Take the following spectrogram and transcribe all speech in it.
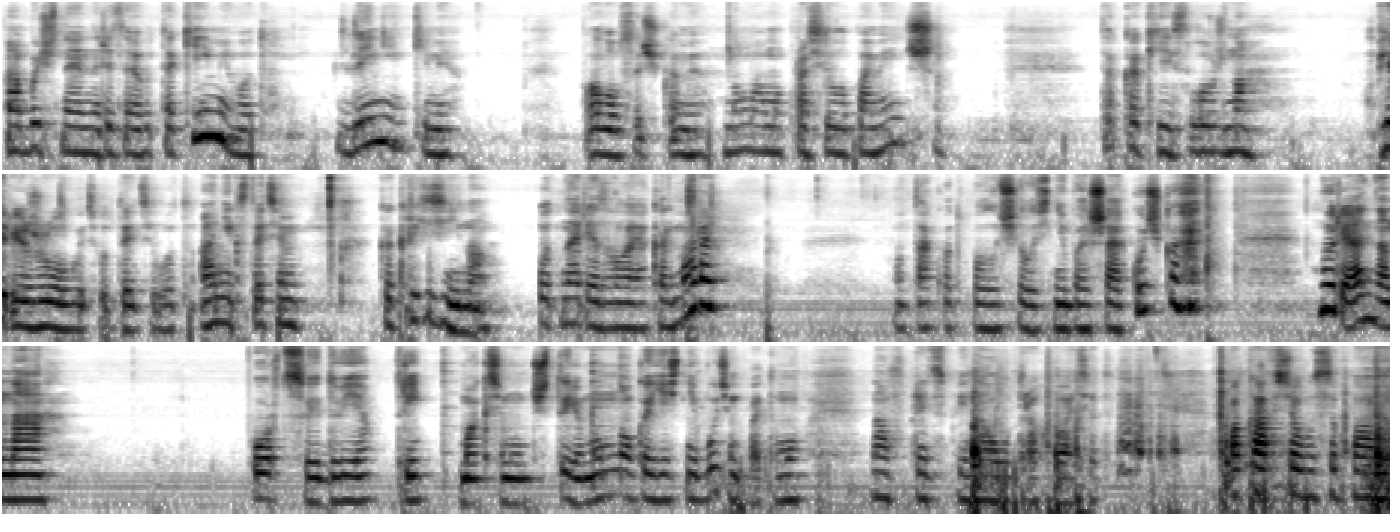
Обычно я нарезаю вот такими вот длинненькими полосочками. Но мама просила поменьше так как ей сложно пережевывать вот эти вот. Они, кстати, как резина. Вот нарезала я кальмары. Вот так вот получилась небольшая кучка. Ну, реально на порции 2, 3, максимум 4. Мы много есть не будем, поэтому нам, в принципе, и на утро хватит. Пока все высыпаю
